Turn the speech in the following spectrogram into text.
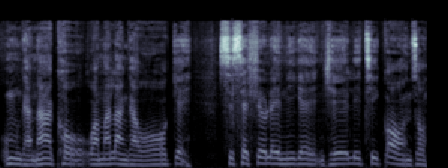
umnganakho wamalanga wonke sisehlelweni ke nje lithi konzo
